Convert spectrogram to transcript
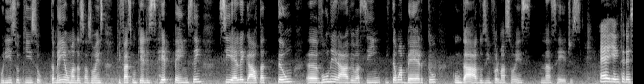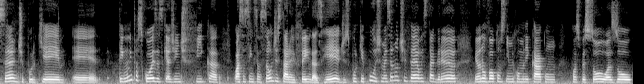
Por isso que isso também é uma das razões que faz com que eles repensem se é legal estar tá tão uh, vulnerável assim e tão aberto com dados e informações nas redes. É, e é interessante porque é, tem muitas coisas que a gente fica com essa sensação de estar refém das redes, porque, puxa, mas se eu não tiver o Instagram, eu não vou conseguir me comunicar com, com as pessoas, ou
